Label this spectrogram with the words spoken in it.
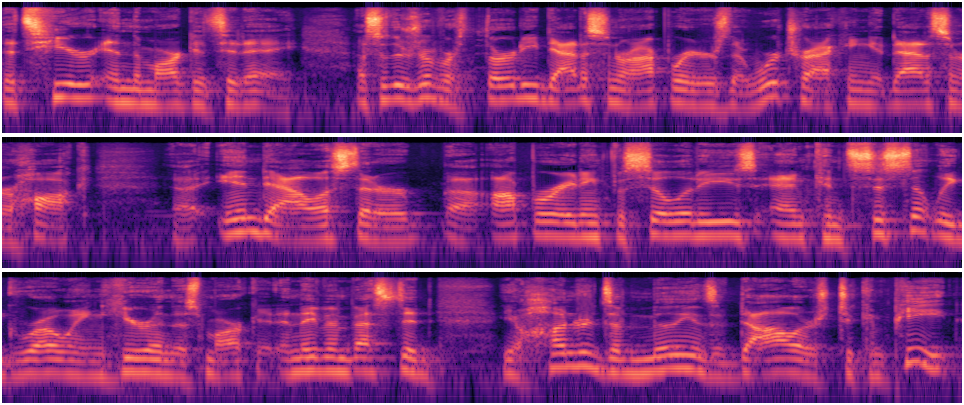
that's here in the market today. Uh, so there's over 30 data center operators that we're tracking at Data Center Hawk uh, in Dallas that are uh, operating facilities and consistently growing here in this market. And they've invested you know, hundreds of millions of dollars to compete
